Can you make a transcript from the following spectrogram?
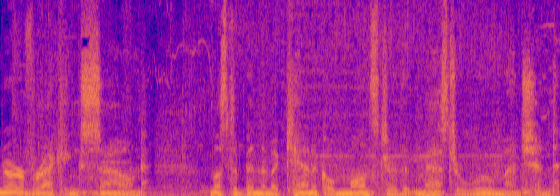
nerve-wracking sound. Must have been the mechanical monster that Master Wu mentioned.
